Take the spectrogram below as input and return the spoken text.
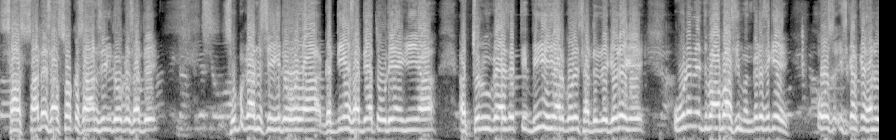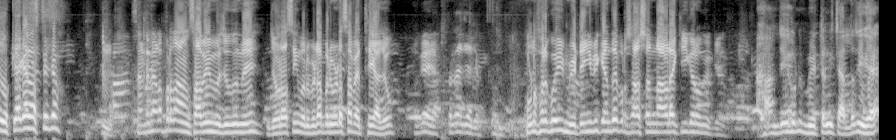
ਸੱਤ- ਸਾਢੇ 750 ਕਿਸਾਨ ਸ਼ਹੀਦ ਹੋ ਗਏ ਸਾਡੇ। ਸੁਭਕਰਨ ਸ਼ਹੀਦ ਹੋਇਆ ਗੱਡੀਆਂ ਸਾਡੀਆਂ ਤੋੜੀਆਂ ਗਈਆਂ ਅਥਰੂ ਗਏ ਤੇ 20000 ਗੋਲੇ ਸਾਡੇ ਦੇ ਗਿਰੇ ਗਏ। ਉਹਨਾਂ ਦੇ ਜਵਾਬ ਅਸੀਂ ਮੰਗਣੇ ਸੀਗੇ। ਉਸ ਇਸ ਕਰਕੇ ਸਾਨੂੰ ਰੋਕਿਆ ਗਿਆ ਰਸਤੇ 'ਚ। ਸਾਡੇ ਨਾਲ ਪ੍ਰਧਾਨ ਸਾਹਿਬ ਵੀ ਮੌਜੂਦ ਨੇ ਜੋਰਾ ਸਿੰਘ ਬਲਬੇੜਾ ਬਲਬੇੜਾ ਸਾਹਿਬ ਇੱਥੇ ਆ ਜਾਓ। ਹੁਣ ਫਿਰ ਕੋਈ ਮੀਟਿੰਗ ਵੀ ਕਹਿੰਦੇ ਪ੍ਰਸ਼ਾਸਨ ਨਾਲ ਹੈ ਕੀ ਕਰੋਗੇ ਅੱਗੇ? ਹਾਂਜੀ ਹੁਣ ਮੀਟਿੰਗ ਚੱਲ ਰਹੀ ਹੈ।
